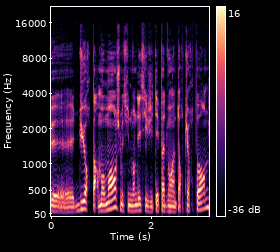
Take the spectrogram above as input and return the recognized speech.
euh, dur par moment. Je me suis demandé si j'étais pas devant un torture porn,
